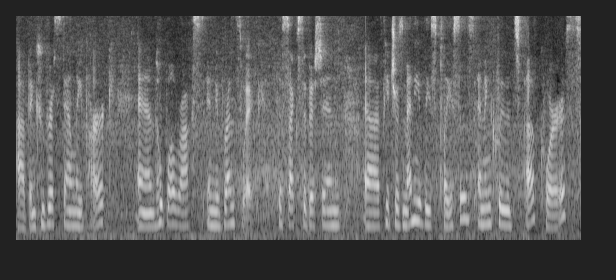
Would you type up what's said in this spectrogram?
uh, Vancouver Stanley Park, and Hopewell Rocks in New Brunswick. This exhibition uh, features many of these places and includes, of course,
